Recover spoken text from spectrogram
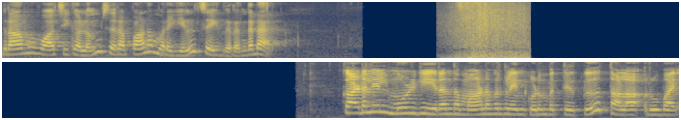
கிராமவாசிகளும் சிறப்பான முறையில் செய்திருந்தனர். கடலில் மூழ்கி இறந்த மாணவர்களின் குடும்பத்திற்கு தலா ரூபாய்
